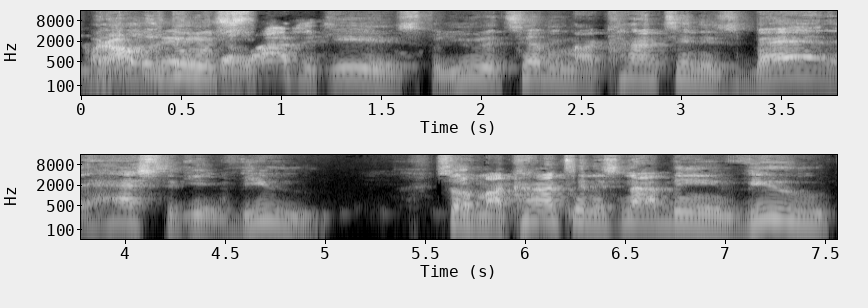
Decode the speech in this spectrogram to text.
Like I was the, doing, The logic is for you to tell me my content is bad, it has to get viewed. So if my content is not being viewed,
